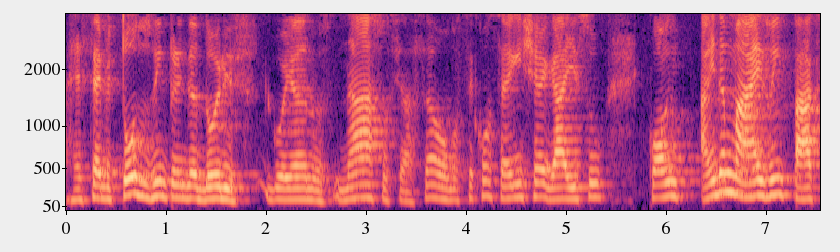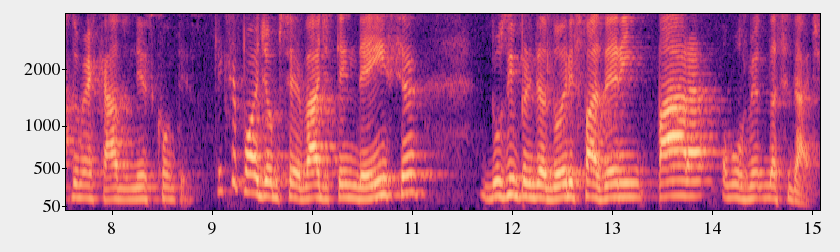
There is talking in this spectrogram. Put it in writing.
recebe todos os empreendedores goianos na associação, você consegue enxergar isso, qual ainda mais o impacto do mercado nesse contexto. O que você pode observar de tendência dos empreendedores fazerem para o movimento da cidade.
